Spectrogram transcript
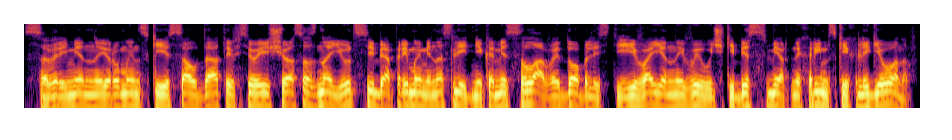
Современные румынские солдаты все еще осознают себя прямыми наследниками славы, доблести и военной военной выучки бессмертных римских легионов.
